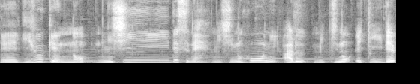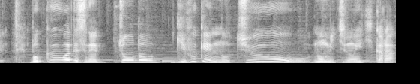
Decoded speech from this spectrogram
え、岐阜県の西ですね、西の方にある道の駅で、僕はですね、ちょうど岐阜県の中央の道の駅から、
